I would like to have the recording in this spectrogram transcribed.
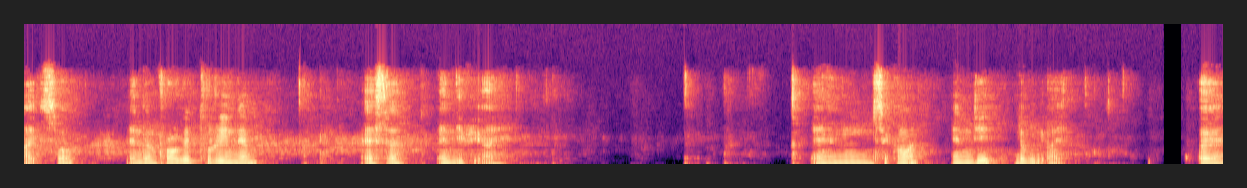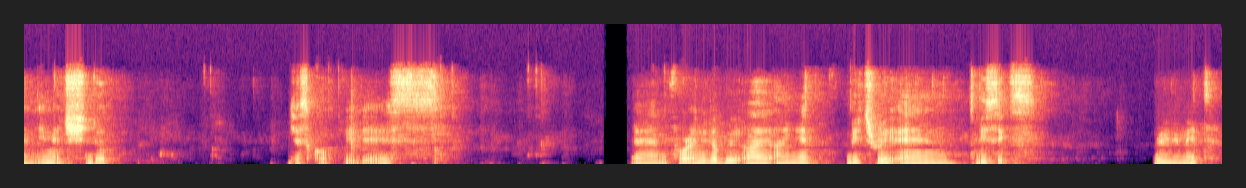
like so. And don't forget to rename as a ndvi and second one ndwi and image dot. Just copy this. And for ndwi I need b3 and b6 rename it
